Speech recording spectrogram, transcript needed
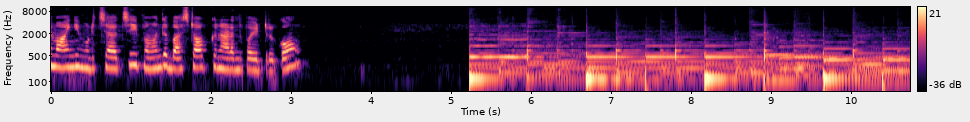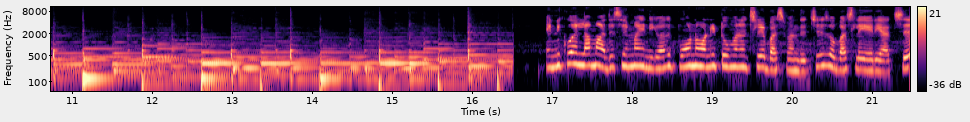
எல்லாமே வாங்கி முடிச்சாச்சு. இப்போ வந்து பஸ் ஸ்டாப்க்கு நடந்து போயிட்டு இருக்கோம் என்றைக்கும் இல்லாமல் அதிசயமாக இன்றைக்கி வந்து போன உடனே டூ மினிட்ஸ்லேயே பஸ் வந்துச்சு. ஸோ பஸ்ஸில் ஏறியாச்சு.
